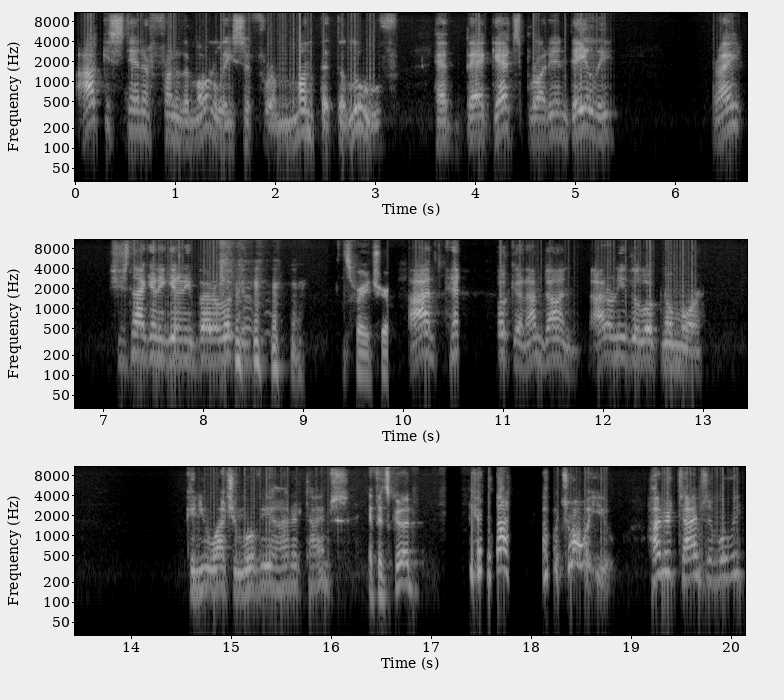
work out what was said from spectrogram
I could stand in front of the Mona Lisa for a month at the Louvre, have baguettes brought in daily, right? She's not going to get any better looking. It's very true. I'm 10 looking. I'm done. I don't need to look no more. Can you watch a movie a hundred times? If it's good, What's wrong with you? Hundred times a movie,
